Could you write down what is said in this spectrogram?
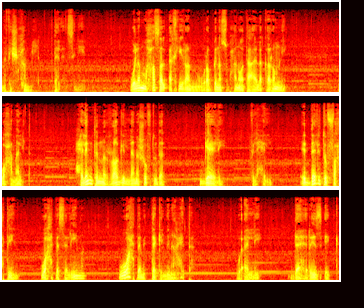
مفيش حمل ثلاث سنين. ولما حصل أخيرا وربنا سبحانه وتعالى كرمني وحملت حلمت إن الراجل اللي أنا شفته ده جالي في الحلم. ادالي تفاحتين واحدة سليمة وواحده متاكل منها حتة. وقال لي ده رزقك.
